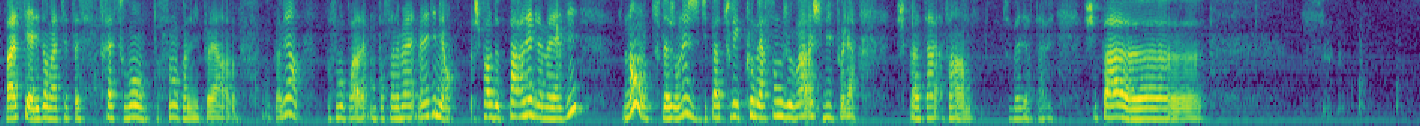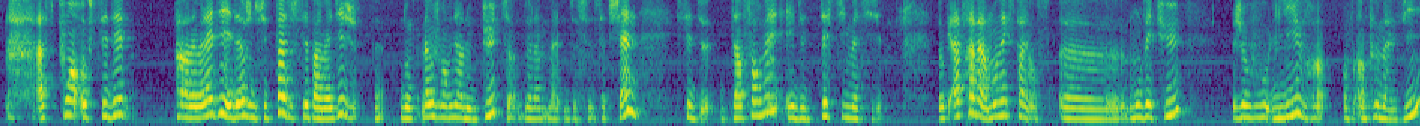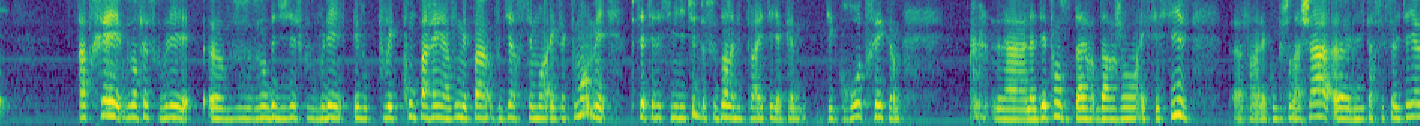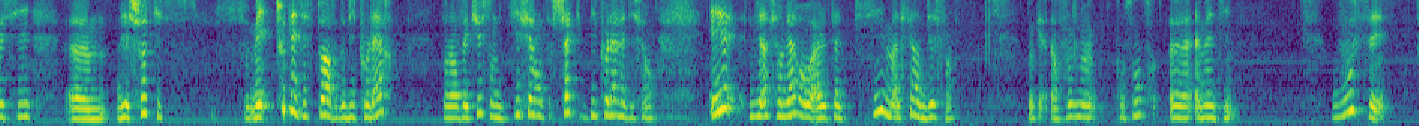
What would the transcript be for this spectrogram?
Enfin, si, elle est dans ma tête très souvent. Forcément, quand on est bipolaire, on n'est pas bien. Forcément, on pense à la maladie. Mais je parle de parler de la maladie non, toute la journée, je dis pas tous les commerçants que je vois, ah, je suis bipolaire. Je suis pas Enfin, je vais pas dire. Je suis pas. Euh, à ce point obsédée par la maladie. Et d'ailleurs, je ne suis pas obsédée par la maladie. Donc là où je veux en venir, le but de cette chaîne, c'est d'informer et de déstigmatiser. Donc à travers mon expérience, euh, mon vécu, je vous livre un peu ma vie, après, vous en faites ce que vous voulez, euh, vous, en déduisez ce que vous voulez et vous pouvez comparer à vous, mais pas vous dire c'est moi exactement. Mais peut-être il y a des similitudes parce que dans la bipolarité, il y a quand même des gros traits comme la, dépense d'argent excessive, euh, enfin la compulsion d'achat, euh, l'hypersexualité, il y a aussi des choses qui. Mais toutes les histoires de bipolaire dans leur vécu sont différentes. Chaque bipolaire est différent. Et une infirmière à l'hôpital psy m'a fait un dessin. Donc, il faut que je me concentre. Euh, elle m'a dit Vous, c'est.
